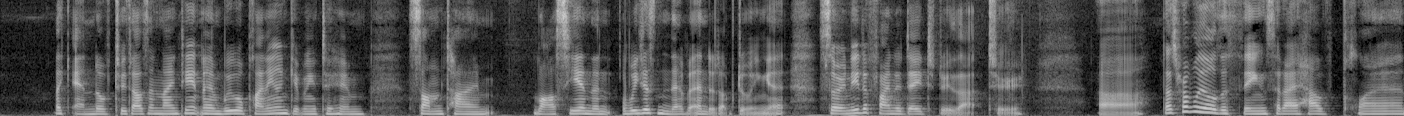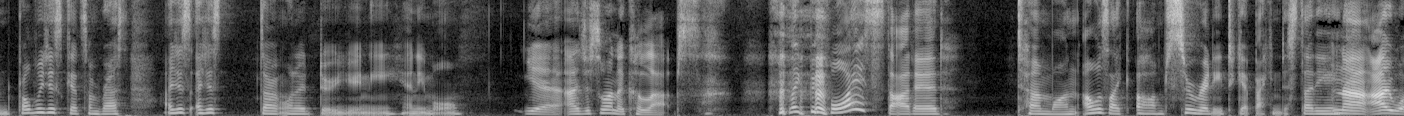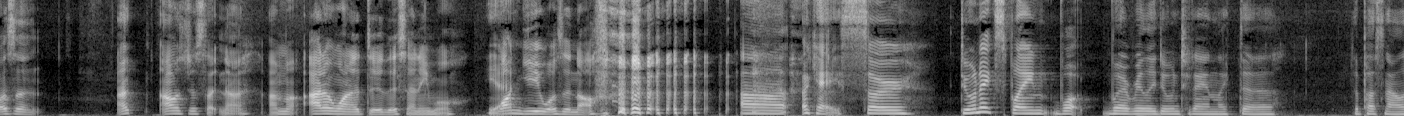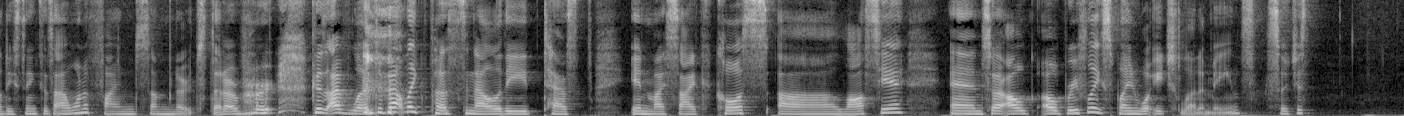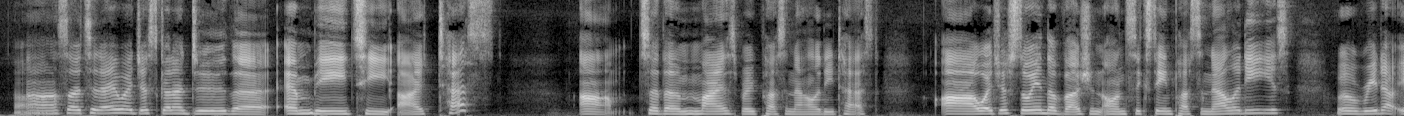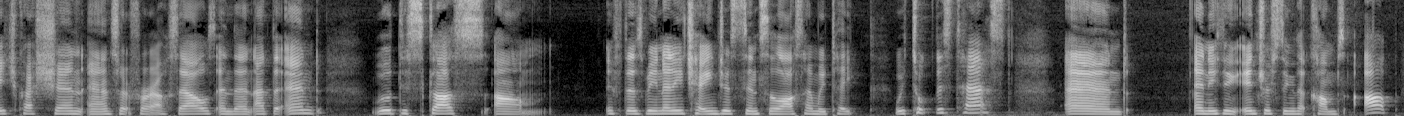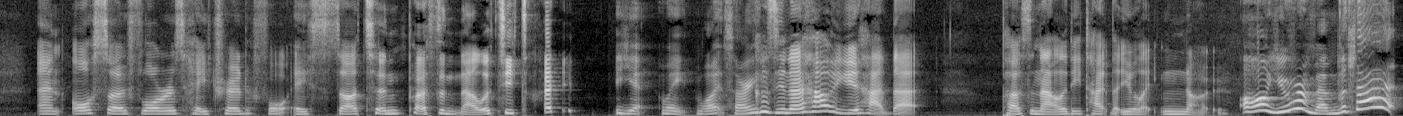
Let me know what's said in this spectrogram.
like end of 2019, and we were planning on giving it to him sometime last year, and then we just never ended up doing it. So I need to find a day to do that too. Uh, that's probably all the things that I have planned. Probably just get some rest. I just I just don't want to do uni anymore. Yeah, I just want to collapse. like before I started term one, I was like, oh, I'm so ready to get back into studying. Nah, I wasn't. I I was just like, no, I'm not. I don't want to do this anymore. Yeah. One year was enough. Uh, okay, so do you want to explain what we're really doing today and like the the personalities thing? Because I want to find some notes that I wrote because I've learned about like personality tests in my psych course uh, last year, and so I'll I'll briefly explain what each letter means. So just um, uh, so today we're just gonna do the MBTI test. Um, so the Myers Briggs personality test. Uh, we're just doing the version on 16 personalities. We'll read out each question, answer it for ourselves, and then at the end, we'll discuss um, if there's been any changes since the last time we take we took this test, and anything interesting that comes up, and also Flora's hatred for a certain personality type. yeah. Wait, what? Sorry. Because you know how you had that personality type that you're like, no. Oh, you remember that?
